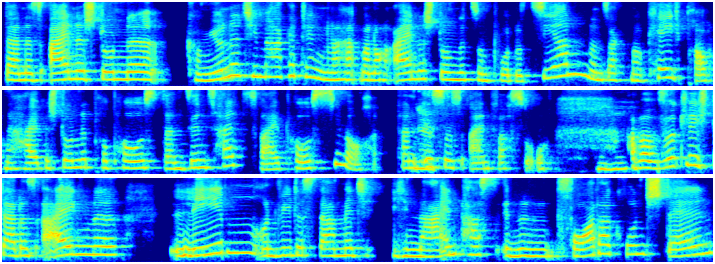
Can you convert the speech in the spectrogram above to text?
dann ist eine Stunde Community Marketing, dann hat man noch eine Stunde zum Produzieren. Dann sagt man, okay, ich brauche eine halbe Stunde pro Post, dann sind es halt zwei Posts die Woche. Dann ja. ist es einfach so. Mhm. Aber wirklich da das eigene Leben und wie das damit hineinpasst in den Vordergrund stellen,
